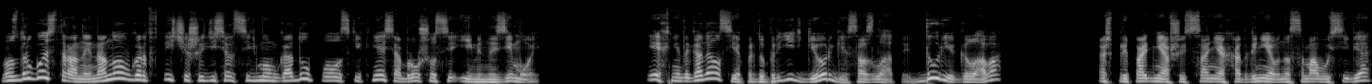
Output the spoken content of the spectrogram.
Но с другой стороны, на Новгород в 1067 году полоцкий князь обрушился именно зимой. Эх, не догадался я предупредить Георгия со Златой. Дурья голова. Аж приподнявшись в санях от гнева на самого себя,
